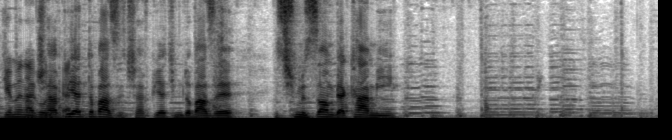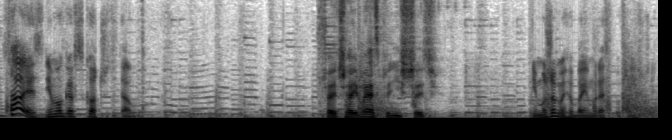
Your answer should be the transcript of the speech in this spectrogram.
Idziemy na No, trzeba wbijać do bazy, trzeba wbijać im do bazy. Jesteśmy zombiakami. Co jest? Nie mogę wskoczyć tam. Czekaj, trzeba im respy niszczyć. Nie możemy chyba im respów niszczyć.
